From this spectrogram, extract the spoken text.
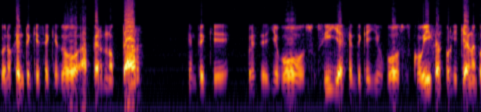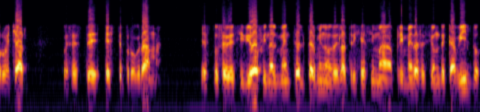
Bueno, gente que se quedó a pernoctar, gente que pues llevó su silla, gente que llevó sus cobijas porque quieren aprovechar pues este este programa. Esto se decidió finalmente al término de la trigésima primera sesión de Cabildo,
